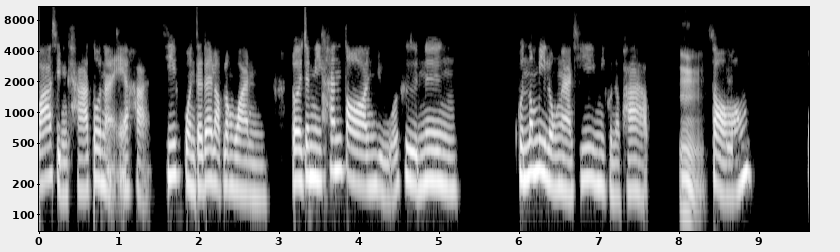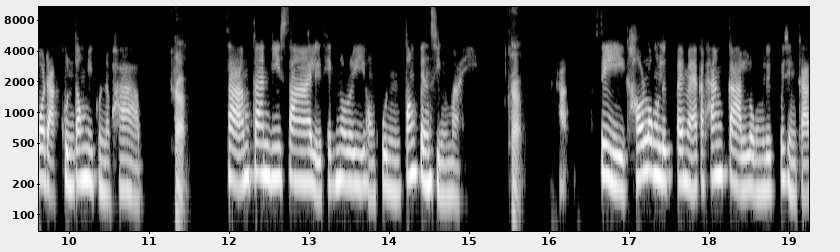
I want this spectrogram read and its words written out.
ว่าสินค้าตัวไหนอะค่ะ ที่ควรจะได้รับรางวัล โดยจะมีขั้นตอนอยู่ก็คือหนึ่งคุณต้องมีโรงงานที่มีคุณภาพ สองโปรดักคุณต้องมีคุณภาพ ครับสามการดีไซน์หรือเทคโนโลยีของคุณต้องเป็นสิ่งใหม่ ครับครับสี่เขาลงลึกไปแม้กระทั่งการลงลึกไปถึงการ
